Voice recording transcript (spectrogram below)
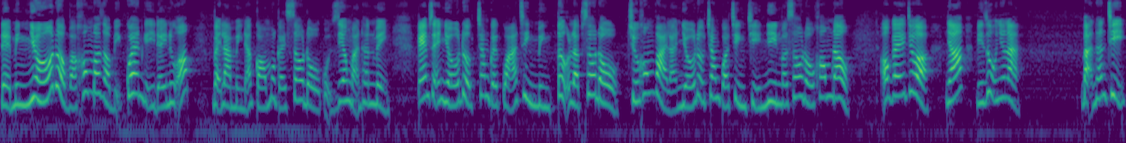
Để mình nhớ được và không bao giờ bị quên cái ý đấy nữa. Vậy là mình đã có một cái sơ đồ của riêng bản thân mình. Các em sẽ nhớ được trong cái quá trình mình tự lập sơ đồ Chứ không phải là nhớ được trong quá trình chỉ nhìn vào sơ đồ không đâu. Ok chưa? Nhá, ví dụ như là Bản thân chị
